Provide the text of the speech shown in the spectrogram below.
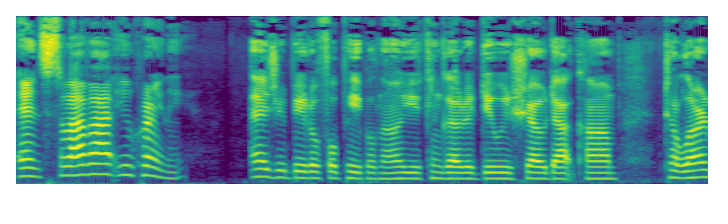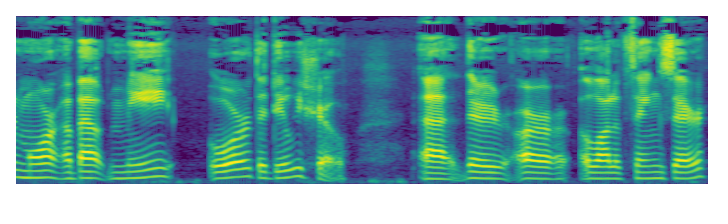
And Slava Ukraini. As you beautiful people know, you can go to DeweyShow.com to learn more about me or The Dewey Show. Uh, there are a lot of things there,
